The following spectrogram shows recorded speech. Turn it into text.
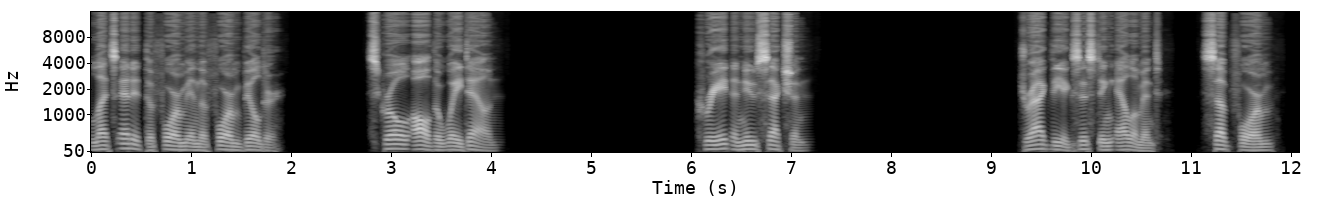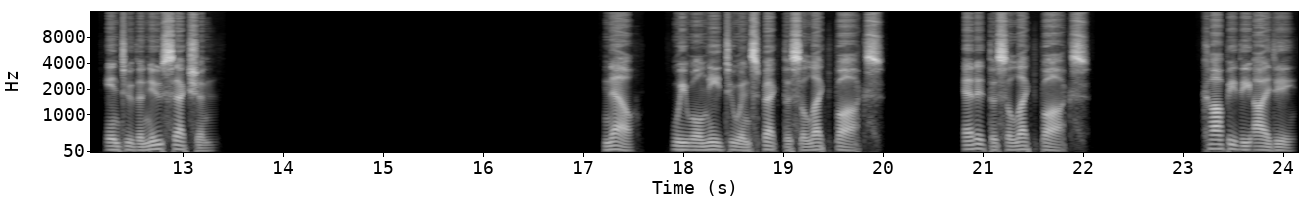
let's edit the form in the form builder. Scroll all the way down. Create a new section. Drag the existing element, subform, into the new section. Now, we will need to inspect the select box. Edit the select box. Copy the ID.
